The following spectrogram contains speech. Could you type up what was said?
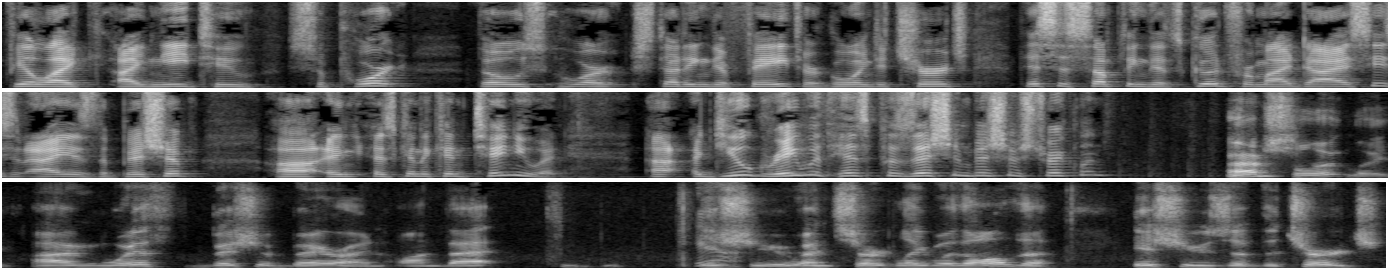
feel like I need to support those who are studying their faith or going to church. This is something that's good for my diocese, and I, as the bishop, uh, and is going to continue it. Uh, do you agree with his position, Bishop Strickland? Absolutely. I'm with Bishop Barron on that Yeah. issue and certainly with all the issues of the church.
